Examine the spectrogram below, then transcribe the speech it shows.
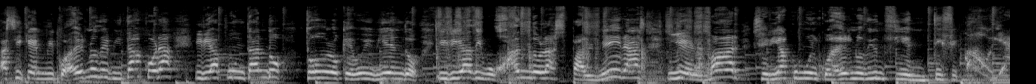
Así que en mi cuaderno de bitácora iré apuntando todo lo que voy viendo. Iría dibujando las palmeras y el mar. Sería como el cuaderno de un científico. Oh, yeah.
